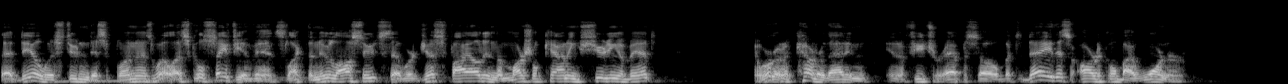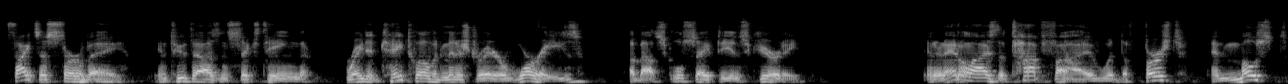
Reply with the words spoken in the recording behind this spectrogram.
that deal with student discipline as well as school safety events, like the new lawsuits that were just filed in the Marshall County shooting event. And we're going to cover that in, in a future episode. But today, this article by Warner cites a survey in 2016 that rated K 12 administrator worries about school safety and security. And it analyzed the top five with the first and most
